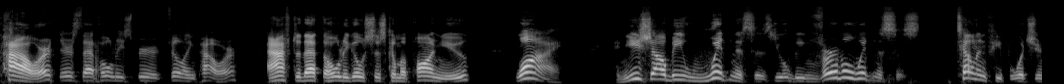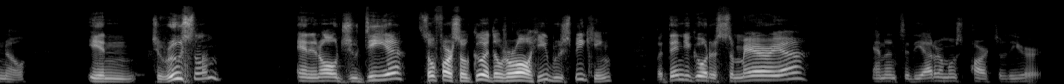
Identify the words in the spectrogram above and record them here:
power. There's that Holy Spirit filling power. After that, the Holy Ghost has come upon you. Why? And ye shall be witnesses. You will be verbal witnesses, telling people what you know in Jerusalem and in all Judea. So far, so good. Those are all Hebrew speaking. But then you go to Samaria and unto the uttermost parts of the earth.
